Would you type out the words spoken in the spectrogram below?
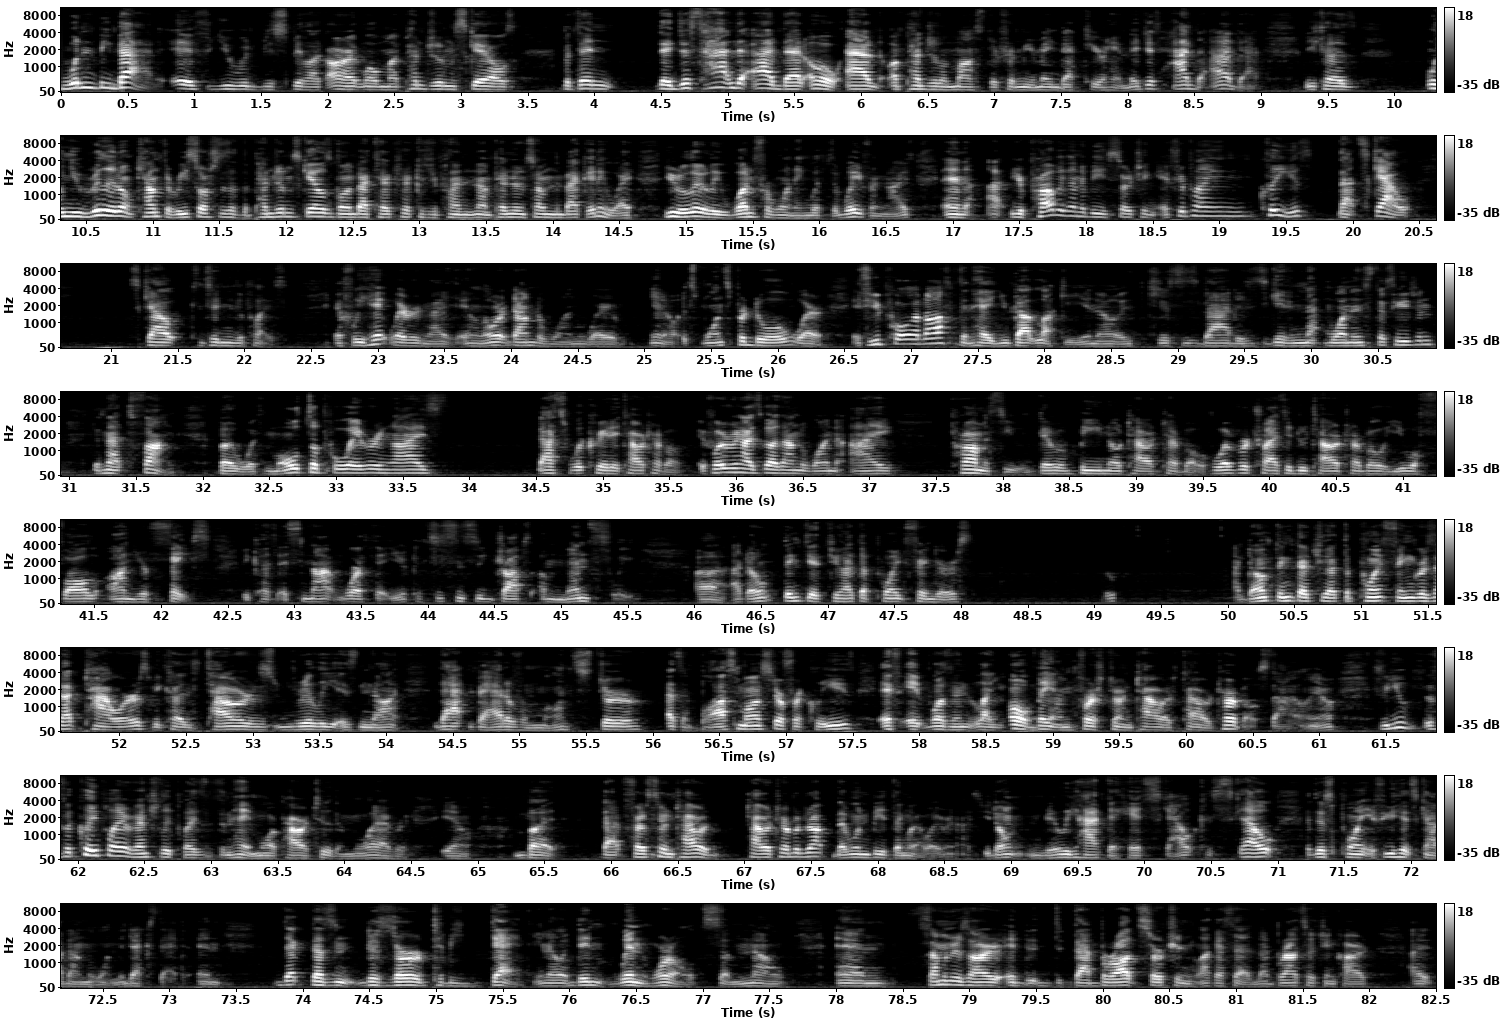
wouldn't be bad if you would just be like, all right, well, my pendulum scales, but then they just had to add that, oh, add a pendulum monster from your main deck to your hand. They just had to add that because when you really don't count the resources of the pendulum scales going back to extra because you're planning on pendulum summoning them back anyway, you're literally one for oneing with the wavering eyes, and uh, you're probably going to be searching if you're playing Qlis, that scout, scout continue to place if we hit Wavering Eyes and lower it down to one, where you know it's once per duel, where if you pull it off, then hey, you got lucky. You know, it's just as bad as getting that one insta fusion, then that's fine. But with multiple Wavering Eyes, that's what created Tower Turbo. If Wavering Eyes go down to one, I promise you there will be no Tower Turbo. Whoever tries to do Tower Turbo, you will fall on your face because it's not worth it. Your consistency drops immensely. Uh, I don't think that you have to point fingers I don't think that you have to point fingers at Towers because Towers really is not that bad of a monster as a boss monster for Qlis. If it wasn't like, oh, bam, first turn Towers, Tower Turbo style, you know. If you if a Qli player eventually plays it, then hey, more power to them, whatever, you know. But that first turn Tower Tower Turbo drop, that wouldn't be a thing Wavering Eyes. You don't really have to hit Scout because Scout at this point, if you hit Scout down to one, the deck's dead, and deck doesn't deserve to be dead. You know, it didn't win Worlds, so no. And summoners are it, that broad searching, like I said, that broad searching card I,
